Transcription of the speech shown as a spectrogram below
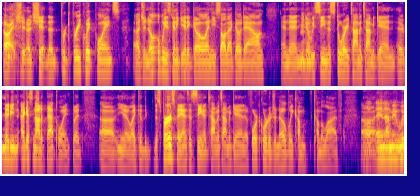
all right, shit, uh, shit. Then three, three quick points. Uh, Ginobili is going to get it going. He saw that go down. And then, you mm-hmm. know, we've seen this story time and time again. Or maybe, I guess not at that point, but, uh, you know, like the, the, Spurs fans had seen it time and time again. A fourth quarter Ginobili come come alive. Uh, and I mean, we,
